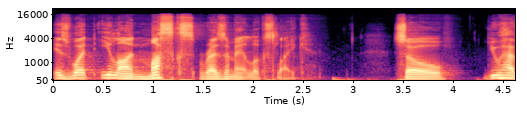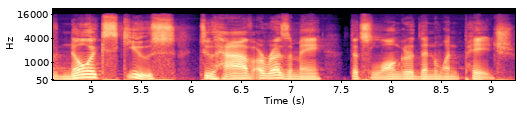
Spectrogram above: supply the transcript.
is what Elon Musk's resume looks like. So you have no excuse to have a resume that's longer than one page,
